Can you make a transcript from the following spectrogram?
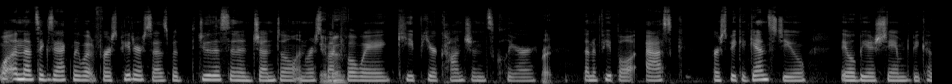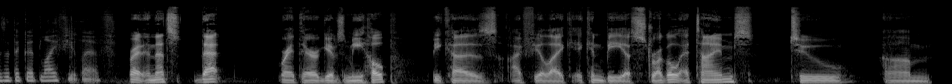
Well, and that's exactly what First Peter says. But do this in a gentle and respectful way. Keep your conscience clear. Right. Then, if people ask or speak against you, they will be ashamed because of the good life you live. Right, and that's that right there gives me hope because I feel like it can be a struggle at times to um,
